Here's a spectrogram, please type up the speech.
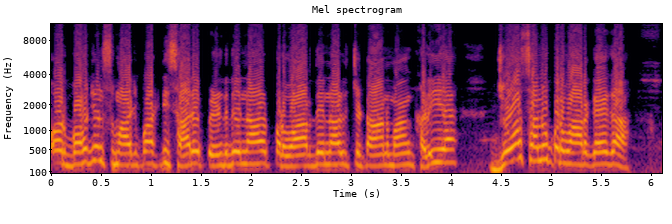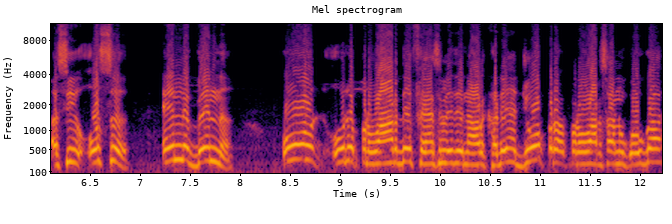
ਔਰ ਬਹੁਜਨ ਸਮਾਜ ਪਾਰਟੀ ਸਾਰੇ ਪਿੰਡ ਦੇ ਨਾਲ, ਪਰਿਵਾਰ ਦੇ ਨਾਲ ਚਟਾਨ ਵਾਂਗ ਖੜੀ ਹੈ। ਜੋ ਸਾਨੂੰ ਪਰਿਵਾਰ ਕਹੇਗਾ, ਅਸੀਂ ਉਸ ਇਨ ਬਿਨ ਉਹ ਉਹ ਪਰਿਵਾਰ ਦੇ ਫੈਸਲੇ ਦੇ ਨਾਲ ਖੜੇ ਆ ਜੋ ਪਰਿਵਾਰ ਸਾਨੂੰ ਕਹੂਗਾ,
